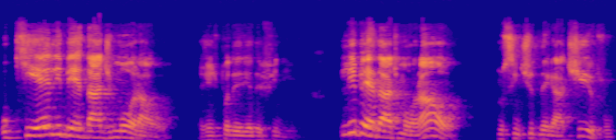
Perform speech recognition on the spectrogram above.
O que é liberdade moral? A gente poderia definir. Liberdade moral, no sentido negativo,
